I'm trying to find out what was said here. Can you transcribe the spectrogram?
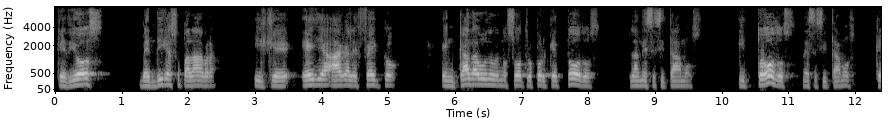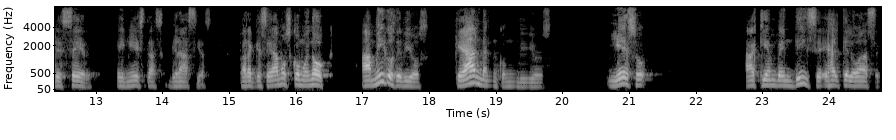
Que Dios bendiga su palabra y que ella haga el efecto en cada uno de nosotros, porque todos la necesitamos y todos necesitamos crecer en estas gracias para que seamos como Enoch, amigos de Dios, que andan con Dios. Y eso a quien bendice es al que lo hace,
